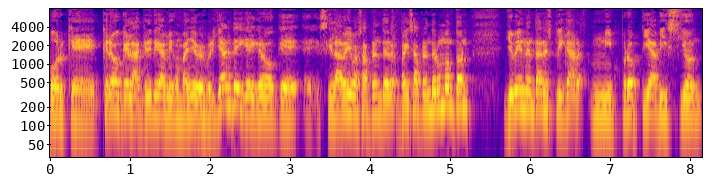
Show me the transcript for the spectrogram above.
porque creo que la crítica de mi compañero es brillante y que creo que eh, si la veis vais a aprender, vais a aprender un montón. Yo voy a intentar explicar mi propia visión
